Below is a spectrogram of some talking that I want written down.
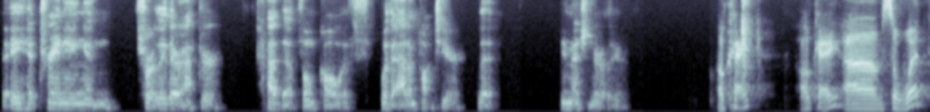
the AHIT training, and shortly thereafter had that phone call with with Adam Pontier that you mentioned earlier. Okay, okay. Um, so what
